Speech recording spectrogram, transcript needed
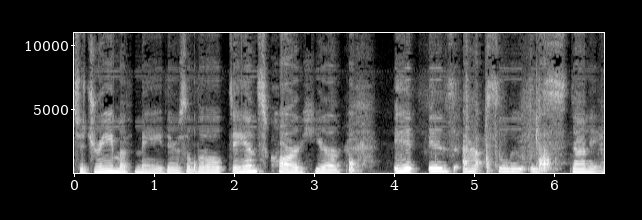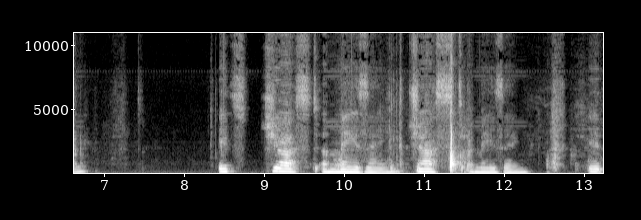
to dream of me. There's a little dance card here. It is absolutely stunning. It's just amazing. Just amazing it,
